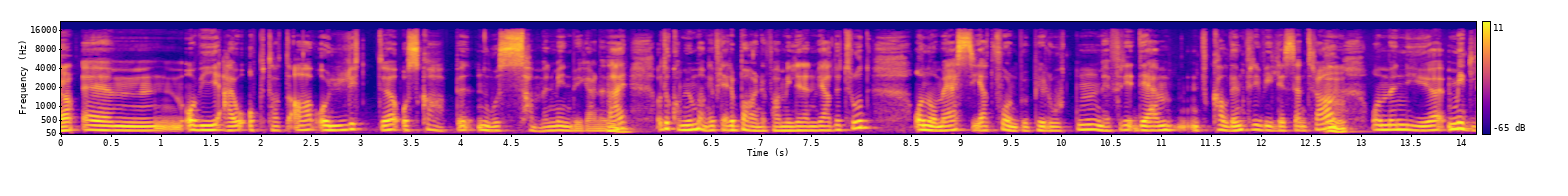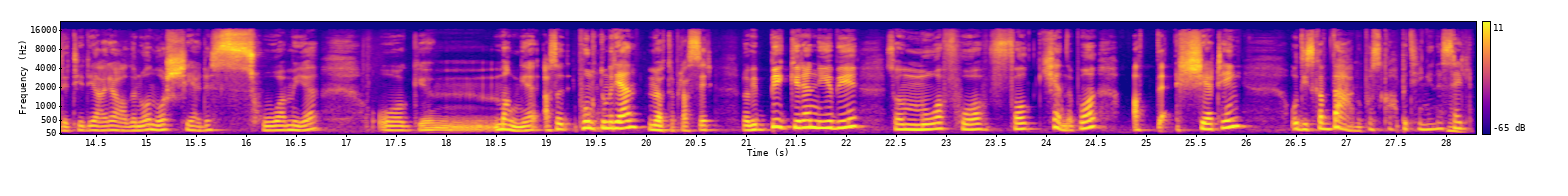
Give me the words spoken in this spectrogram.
ja. Ja. Um, og vi er jo opptatt av å lytte og skape noe sammen med innbyggerne der. Mm. Og det kommer jo mange flere barnefamilier enn vi hadde trodd. Og nå må jeg si at Fornebu-piloten, det jeg kaller en en frivilligsentral, mm. og med nye midlertidige arealer nå, nå skjer det så mye og um, mange altså Punkt nummer én møteplasser. Når vi bygger en ny by, så må få folk kjenne på at det skjer ting, og de skal være med på å skape tingene selv.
